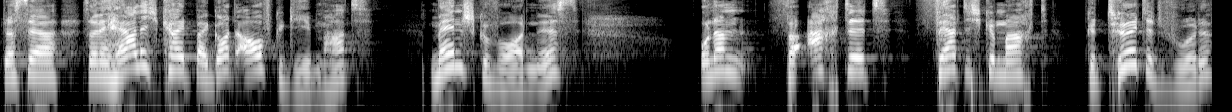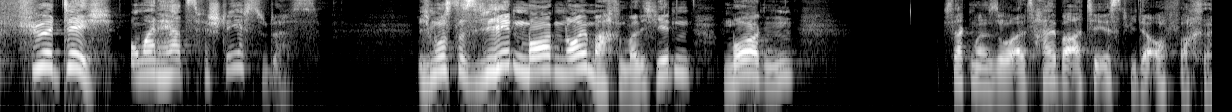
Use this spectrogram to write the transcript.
Dass er seine Herrlichkeit bei Gott aufgegeben hat, Mensch geworden ist und dann verachtet, fertig gemacht, getötet wurde für dich. Oh mein Herz, verstehst du das? Ich muss das jeden Morgen neu machen, weil ich jeden Morgen, ich sag mal so, als halber Atheist wieder aufwache.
